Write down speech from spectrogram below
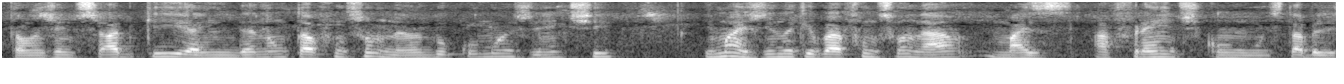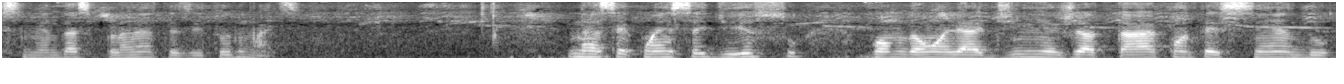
Então a gente sabe que ainda não está funcionando como a gente imagina que vai funcionar mais à frente com o estabelecimento das plantas e tudo mais. Na sequência disso, vamos dar uma olhadinha, já está acontecendo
